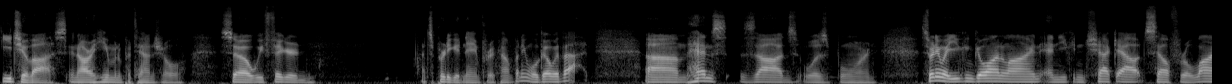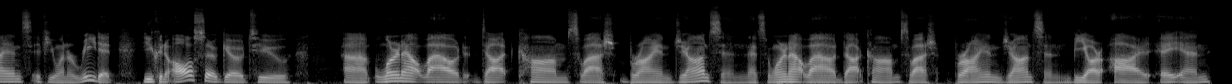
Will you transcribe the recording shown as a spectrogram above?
each of us and our human potential. So we figured that's a pretty good name for a company. We'll go with that. Um, hence, Zaadz was born. So, anyway, you can go online and you can check out Self Reliance if you want to read it. You can also go to uh, learnoutloud.com slash Brian Johnson. That's learnoutloud.com slash Brian Johnson, B R I A N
